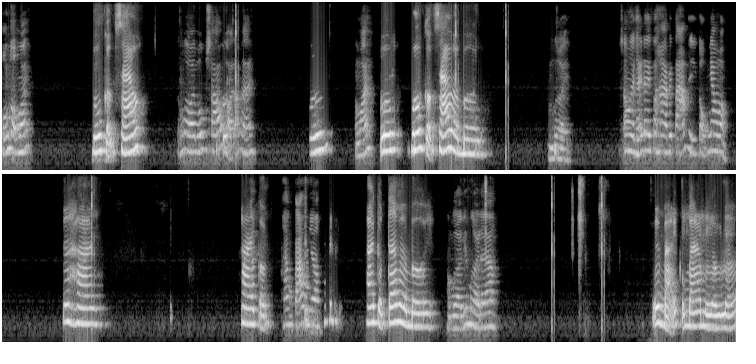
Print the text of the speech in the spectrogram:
4 cộng mấy? 4 cộng 6 Đúng rồi, 4 6 giỏi lắm này. 4 Cộng mấy? 4 4 cộng 6 là 10 10. Xong rồi thấy đây có 2 với 8 thì cộng nhau không? thứ hai 2 cộng 2 cộng 8 bao nhiêu? 2 cộng 8 là 10 Cộng 10 viết 10 đây không? với 7 cộng 3 một lần nữa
